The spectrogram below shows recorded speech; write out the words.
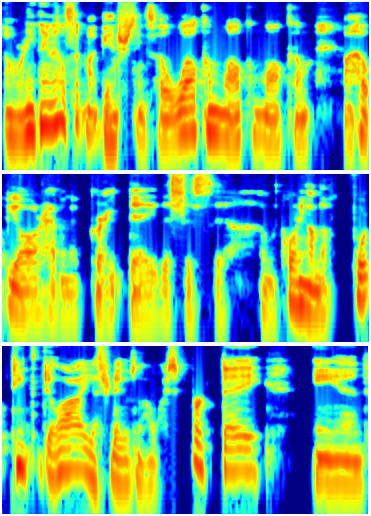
or anything else that might be interesting. So, welcome, welcome, welcome. I hope you all are having a great day. This is, uh, I'm recording on the 14th of July. Yesterday was my wife's birthday, and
